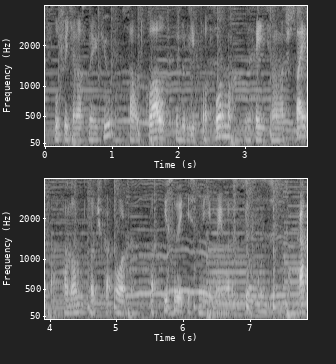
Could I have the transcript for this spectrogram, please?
Слушайте нас на YouTube, SoundCloud и других платформах, заходите на наш сайт autonom.org, подписывайтесь на e-mail рассылку. Пока!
